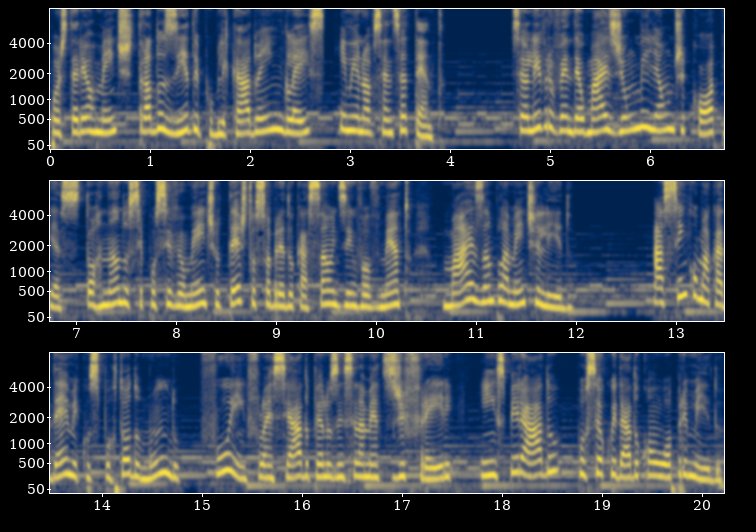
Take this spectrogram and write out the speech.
posteriormente traduzido e publicado em inglês em 1970. Seu livro vendeu mais de um milhão de cópias, tornando-se possivelmente o texto sobre educação e desenvolvimento mais amplamente lido. Assim como acadêmicos por todo o mundo, fui influenciado pelos ensinamentos de Freire e inspirado por seu cuidado com o oprimido.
